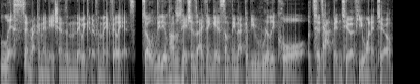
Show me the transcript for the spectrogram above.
lists and recommendations and then they would get it from the affiliates. So video consultations i think is something that could be really cool to tap into if you wanted to.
